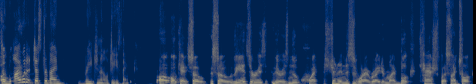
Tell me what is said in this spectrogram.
So oh, why would it just remain regional, do you think? Oh, okay. So, so the answer is there is no question, and this is what I write in my book, Cashless. I talk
